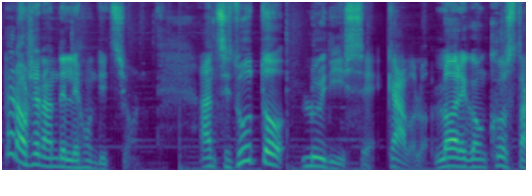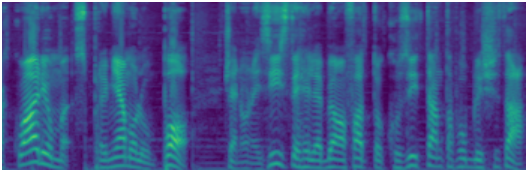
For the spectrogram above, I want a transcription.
Però c'erano delle condizioni. Anzitutto lui disse, cavolo, l'Oregon Coast Aquarium spremiamolo un po', cioè non esiste che gli abbiamo fatto così tanta pubblicità,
